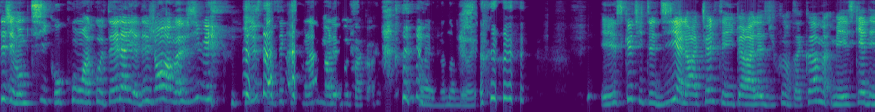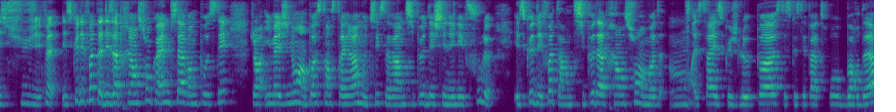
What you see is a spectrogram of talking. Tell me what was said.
sais, j'ai mon petit cocon à côté, là, il y a des gens dans ma vie, mais juste, on sait qu'ils sont là, mais on les voit pas, quoi. ouais, non, non, mais ouais. Et est-ce que tu te dis, à l'heure actuelle, tu es hyper à l'aise du coup dans ta com, mais est-ce qu'il y a des sujets, enfin, est-ce que des fois tu as des appréhensions quand même, tu sais, avant de poster? Genre, imaginons un post Instagram où tu sais que ça va un petit peu déchaîner les foules. Est-ce que des fois tu as un petit peu d'appréhension en mode, hum, est-ce que je le poste? Est-ce que c'est pas trop border?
